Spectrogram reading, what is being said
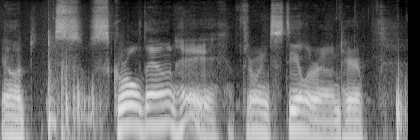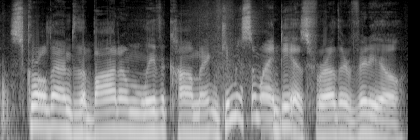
You know, scroll down. Hey, throwing steel around here. Scroll down to the bottom, leave a comment, give me some ideas for other video.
